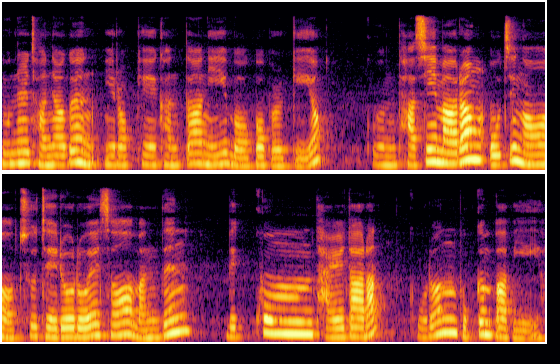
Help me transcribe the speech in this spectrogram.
오늘 저녁은 이렇게 간단히 먹어볼게요. 이건 다시마랑 오징어 주재료로 해서 만든 매콤 달달한 그런 볶음밥이에요.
